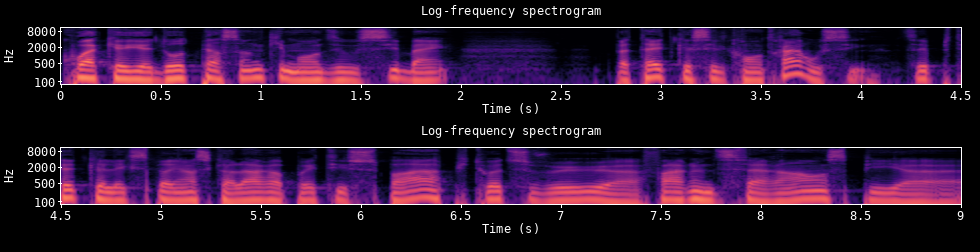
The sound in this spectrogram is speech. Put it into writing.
Quoique, il y a d'autres personnes qui m'ont dit aussi, ben peut-être que c'est le contraire aussi. Peut-être que l'expérience scolaire n'a pas été super, puis toi, tu veux euh, faire une différence, puis euh,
